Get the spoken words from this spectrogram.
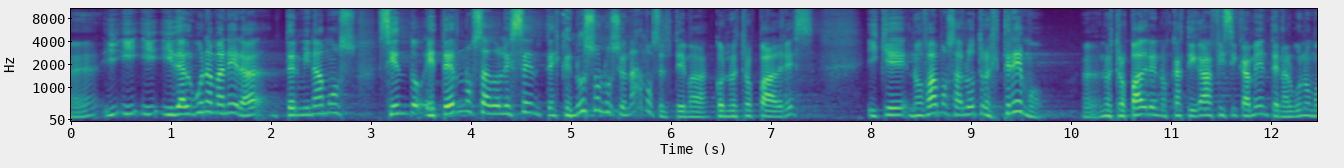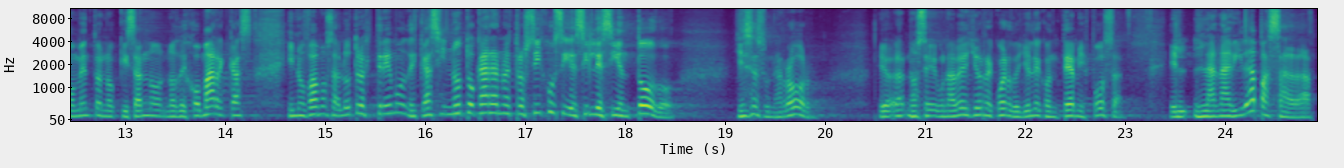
¿eh? Y, y de alguna manera terminamos siendo eternos adolescentes que no solucionamos el tema con nuestros padres y que nos vamos al otro extremo. Eh, nuestros padres nos castigaban físicamente, en algunos momentos quizás nos dejó marcas y nos vamos al otro extremo de casi no tocar a nuestros hijos y decirles sí en todo. Y ese es un error. no sé, una vez yo recuerdo, yo le conté a mi esposa, la Navidad pasada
